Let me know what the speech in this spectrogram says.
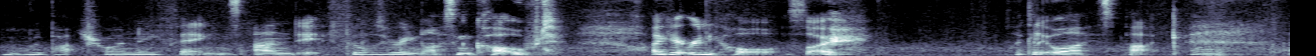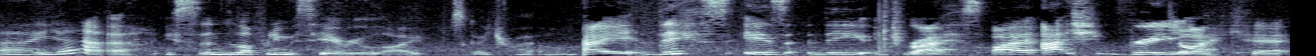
I'm all about trying new things. And it feels really nice and cold. I get really hot, so like a little ice pack. Uh, yeah, it's a lovely material though. Let's go try it on. Okay, this is the dress. I actually really like it.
